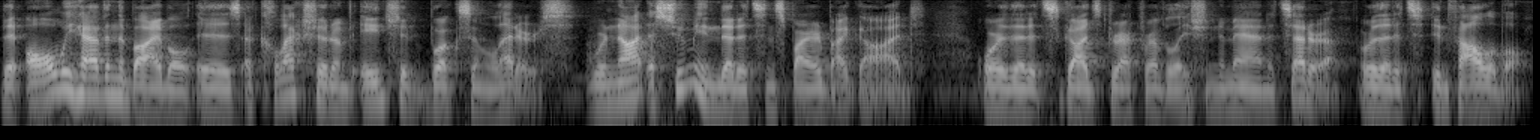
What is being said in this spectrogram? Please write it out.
that all we have in the Bible is a collection of ancient books and letters. We're not assuming that it's inspired by God or that it's God's direct revelation to man, etc., or that it's infallible.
